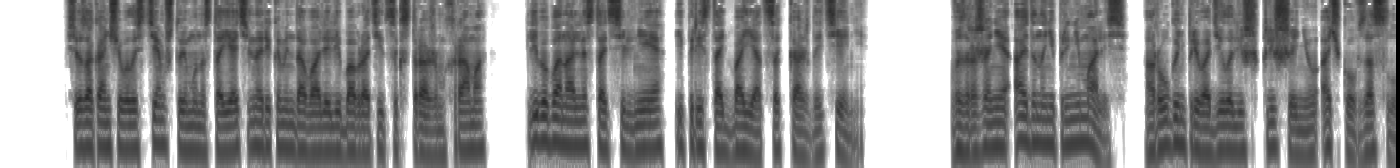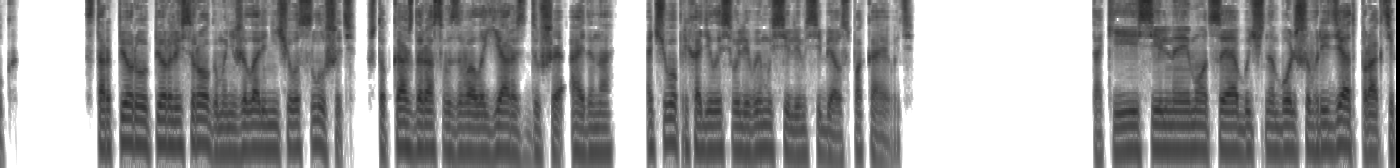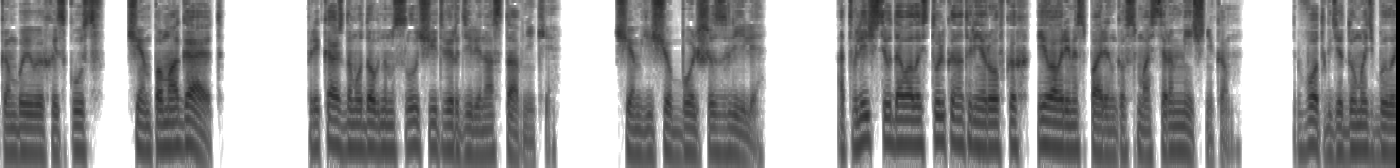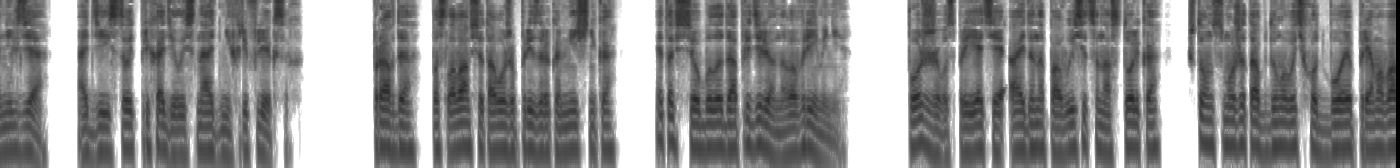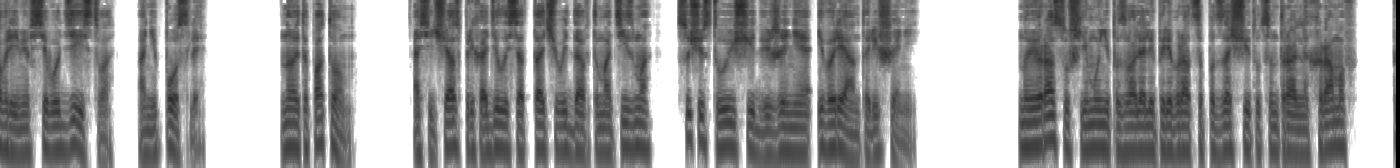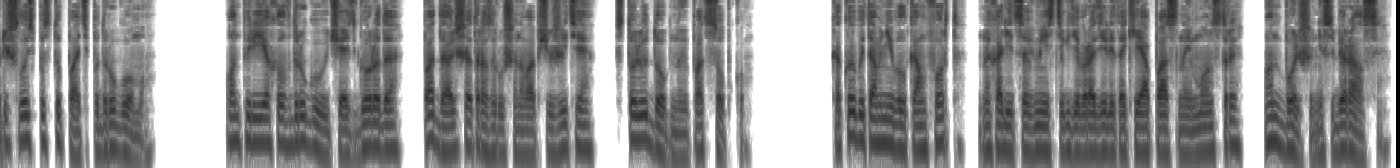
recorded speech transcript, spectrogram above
Все заканчивалось тем, что ему настоятельно рекомендовали либо обратиться к стражам храма, либо банально стать сильнее и перестать бояться каждой тени. Возражения Айдена не принимались, а ругань приводила лишь к лишению очков заслуг. Старперы уперлись рогом и не желали ничего слушать, что каждый раз вызывало ярость в душе Айдена, отчего приходилось волевым усилием себя успокаивать. Такие сильные эмоции обычно больше вредят практикам боевых искусств, чем помогают, при каждом удобном случае твердили наставники. Чем еще больше злили. Отвлечься удавалось только на тренировках и во время спаррингов с мастером-мечником. Вот где думать было нельзя, а действовать приходилось на одних рефлексах. Правда, по словам все того же призрака-мечника, это все было до определенного времени. Позже восприятие Айдена повысится настолько, что он сможет обдумывать ход боя прямо во время всего действа, а не после. Но это потом а сейчас приходилось оттачивать до автоматизма существующие движения и варианты решений. Но и раз уж ему не позволяли перебраться под защиту центральных храмов, пришлось поступать по-другому. Он переехал в другую часть города, подальше от разрушенного общежития, в столь удобную подсобку. Какой бы там ни был комфорт, находиться в месте, где бродили такие опасные монстры, он больше не собирался.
